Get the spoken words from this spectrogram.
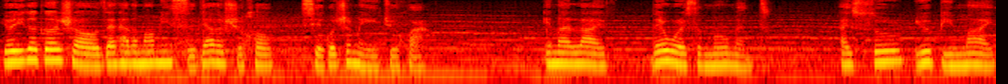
有一个歌手在他的猫咪死掉的时候写过这么一句话：“In my life, there was a moment.” I saw you be mine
